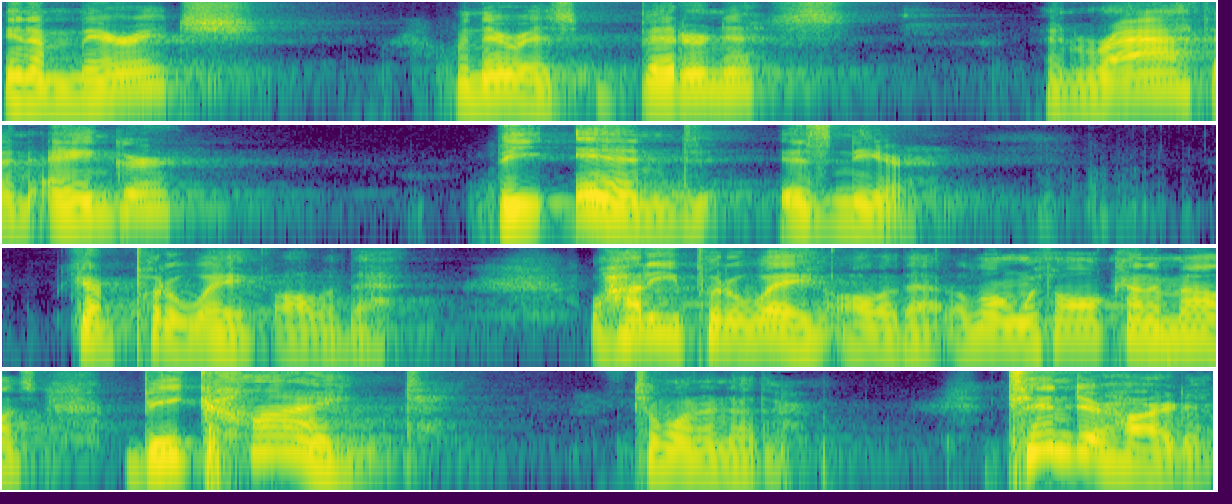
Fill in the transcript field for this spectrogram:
in a marriage, when there is bitterness and wrath and anger, the end is near. You've got to put away all of that. Well, how do you put away all of that, along with all kind of malice? Be kind to one another, tenderhearted,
